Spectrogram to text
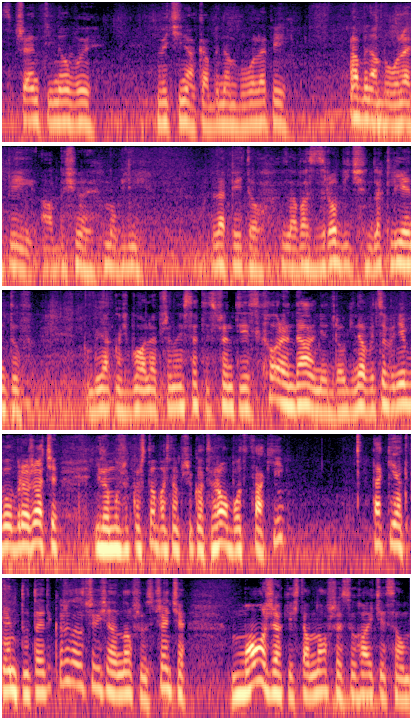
sprzęt i nowy wycinak, aby nam było lepiej aby nam było lepiej, abyśmy mogli lepiej to dla Was zrobić, dla klientów, aby jakość była lepsza. No niestety sprzęt jest horrendalnie drogi, nawet sobie nie wyobrażacie, ile może kosztować na przykład robot taki, taki jak ten tutaj, tylko że to oczywiście na nowszym sprzęcie. Może jakieś tam nowsze, słuchajcie, są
